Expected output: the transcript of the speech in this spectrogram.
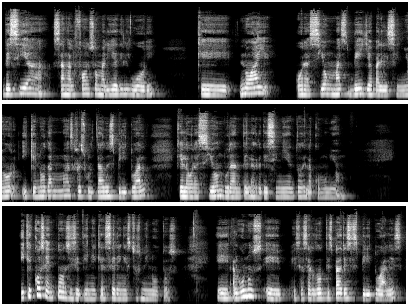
Decía San Alfonso María de Liguori que no hay oración más bella para el Señor y que no da más resultado espiritual que la oración durante el agradecimiento de la comunión. ¿Y qué cosa entonces se tiene que hacer en estos minutos? Eh, algunos eh, sacerdotes, padres espirituales,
